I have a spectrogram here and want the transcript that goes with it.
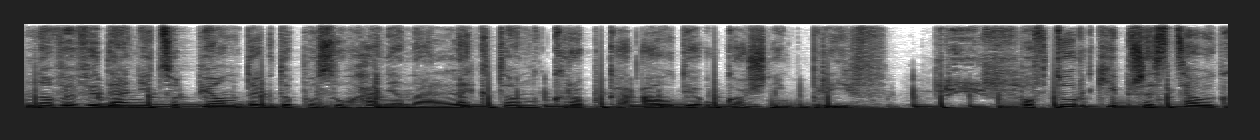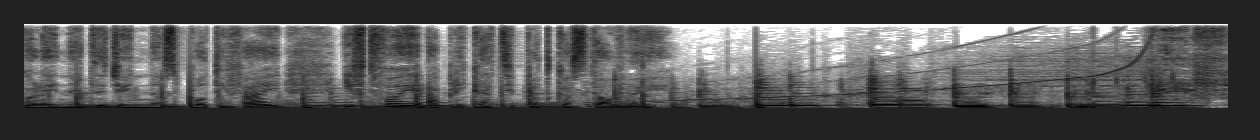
Nowe wydanie co piątek do posłuchania na lekton.audio ukośnik brief. brief. Powtórki przez cały kolejny tydzień na Spotify i w Twojej aplikacji podcastowej. Brief.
